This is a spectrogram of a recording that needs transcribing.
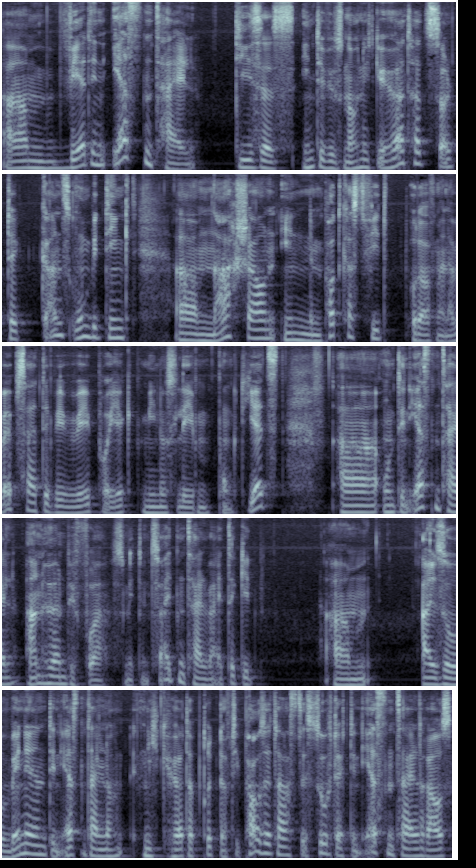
Ähm, wer den ersten Teil dieses Interviews noch nicht gehört hat, sollte ganz unbedingt ähm, nachschauen in dem Podcast-Feed oder auf meiner Webseite www.projekt-leben.jetzt äh, und den ersten Teil anhören, bevor es mit dem zweiten Teil weitergeht. Ähm, also, wenn ihr den ersten Teil noch nicht gehört habt, drückt auf die Pause-Taste, sucht euch den ersten Teil raus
